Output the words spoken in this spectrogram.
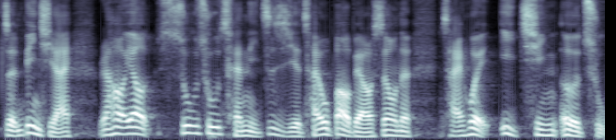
整并起来，然后要输出成你自己的财务报表的时候呢，才会一清二楚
